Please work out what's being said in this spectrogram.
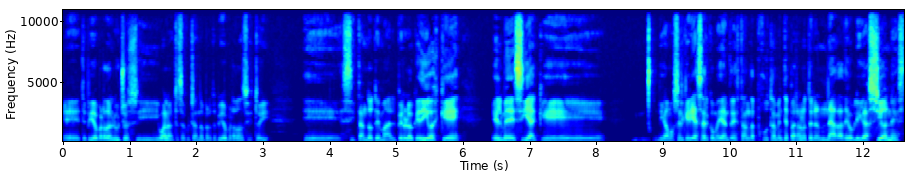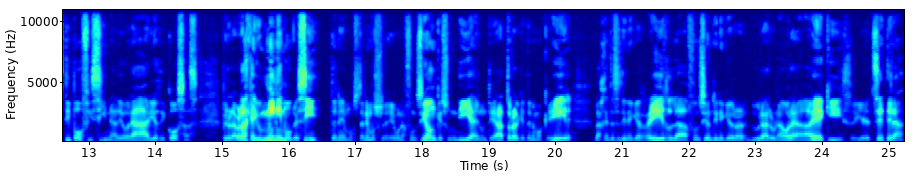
Eh, te pido perdón, Lucho, si, bueno, estás escuchando, pero te pido perdón si estoy eh, citándote mal. Pero lo que digo es que él me decía que digamos, él quería ser comediante de stand-up justamente para no tener nada de obligaciones, tipo oficina, de horarios, de cosas. Pero la verdad es que hay un mínimo que sí tenemos. Tenemos eh, una función que es un día en un teatro al que tenemos que ir, la gente se tiene que reír, la función tiene que durar una hora X, etc.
